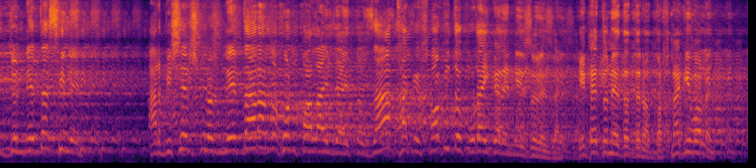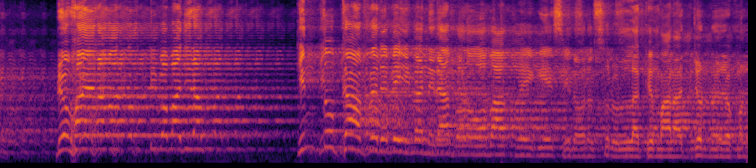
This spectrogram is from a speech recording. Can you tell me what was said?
একজন নেতা ছিলেন, আর বিশেষ করে নেতারা যখন পালাই যায়, তো যা থাকে সবই তো কোড়াই কারে নিয়ে চলে যায়। এটাই তো নেতাদের অভ্যাস, নাকি বলেন? প্রিয় ভাইয়ের, আমার বাবাজিরা কিন্তু কাফের বেঈমানেরা বড় অবাক হয়ে গিয়েছিল। রসুল্লাহকে মারার জন্য যখন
